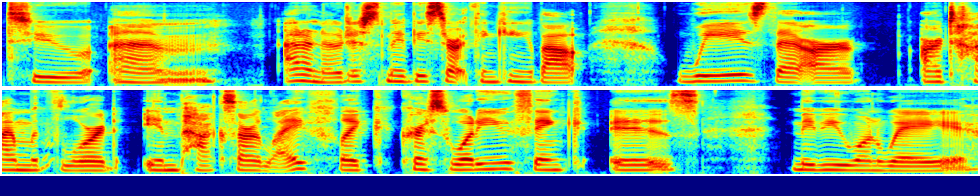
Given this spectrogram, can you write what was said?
to, um, I don't know, just maybe start thinking about ways that our our time with the Lord impacts our life. Like, Chris, what do you think is maybe one way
